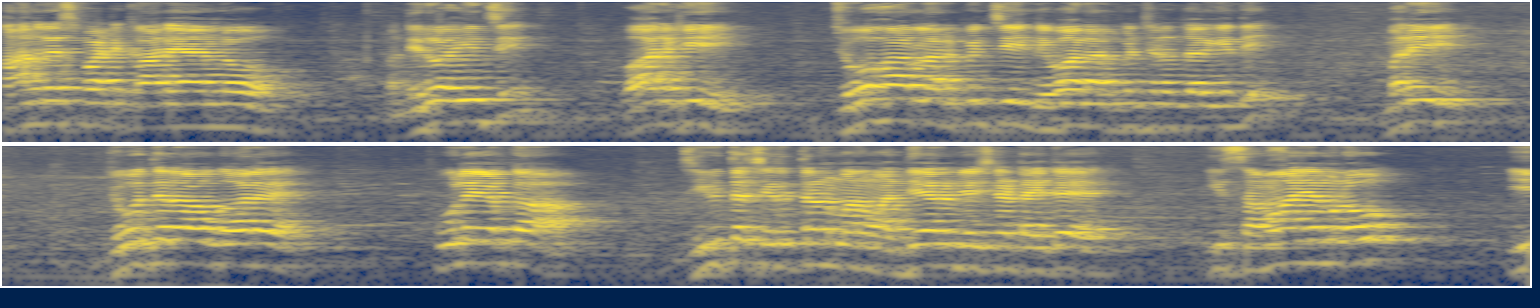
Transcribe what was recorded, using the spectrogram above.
కాంగ్రెస్ పార్టీ కార్యాలయంలో నిర్వహించి వారికి జోహార్లు అర్పించి నివాళులు అర్పించడం జరిగింది. మరి జ్యోతిరావు గారి పూలే యొక్క జీవిత చరిత్రను మనం అధ్యయనం చేసినట్టయితే ఈ సమాజంలో ఈ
